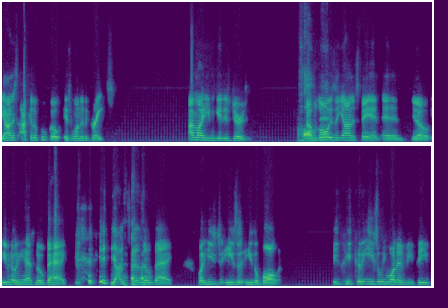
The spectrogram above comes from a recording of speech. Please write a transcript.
Giannis Antetokounmpo is one of the greats. I might even get his jersey. Oh, I was man. always a Giannis fan, and you know, even though he has no bag, Giannis has no bag, but he's he's a he's a baller. He he could have easily won MVP.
